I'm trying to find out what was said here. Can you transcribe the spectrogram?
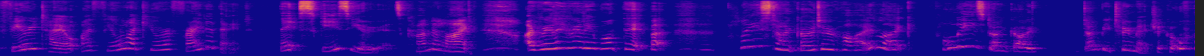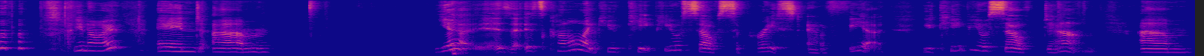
fairy tale, I feel like you're afraid of that. That scares you. It's kind of like, I really, really want that, but please don't go too high. Like, please don't go, don't be too magical, you know? And, um, yeah, it's, it's kind of like you keep yourself suppressed out of fear. You keep yourself down. Um,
